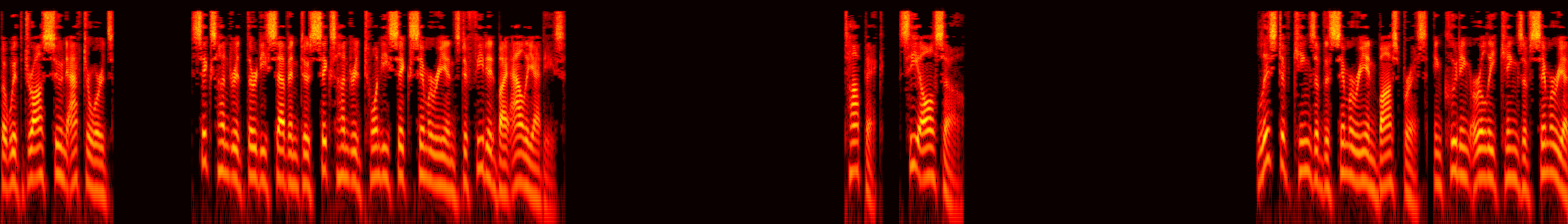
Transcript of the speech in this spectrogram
but withdraw soon afterwards 637–626 Cimmerians defeated by Alyattes. See also List of kings of the Cimmerian Bosporus, including early kings of Cimmeria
